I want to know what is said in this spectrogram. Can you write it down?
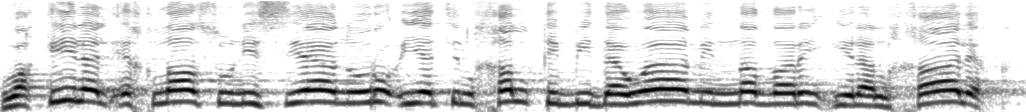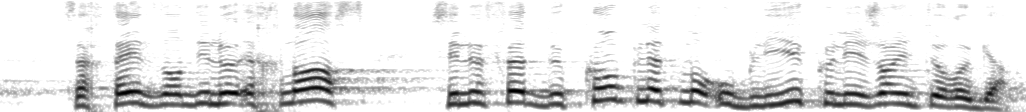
وقيل الإخلاص نسيان رؤية الخلق بدوام النظر إلى الخالق Certains ils ont dit le ikhlas c'est le fait de complètement oublier que les gens ils te regardent.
